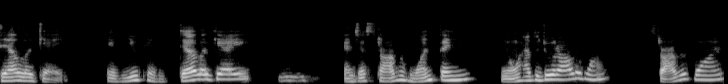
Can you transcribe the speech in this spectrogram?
Delegate. If you can delegate mm. And just start with one thing, you don't have to do it all at once. Start with one.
